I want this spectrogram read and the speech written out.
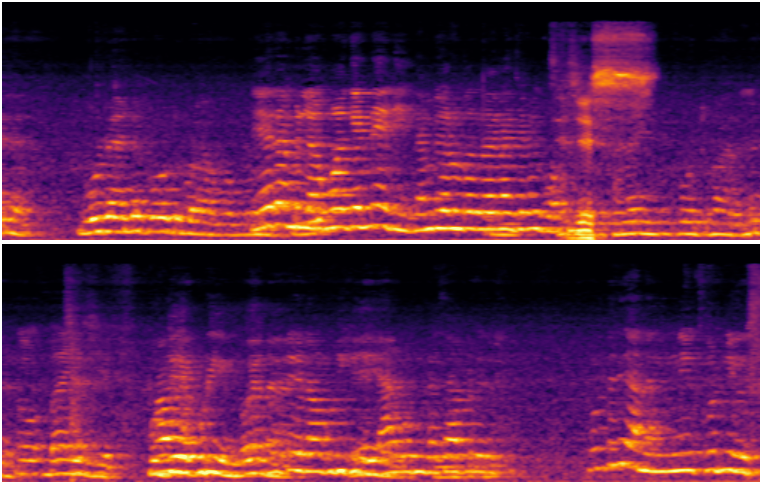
என்ன? மூணு போட்டு போடாம நேரம் இல்லை உங்களுக்கு என்ன எரி தம்பி வரும்போது. போட்டு பாருங்க. முட்டையை முட்டையை நான் குடிக்கிறேன் யாரும் உண்டை சாப்பிடுறது உண்டு அந்த நீ குட் நியூஸ்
